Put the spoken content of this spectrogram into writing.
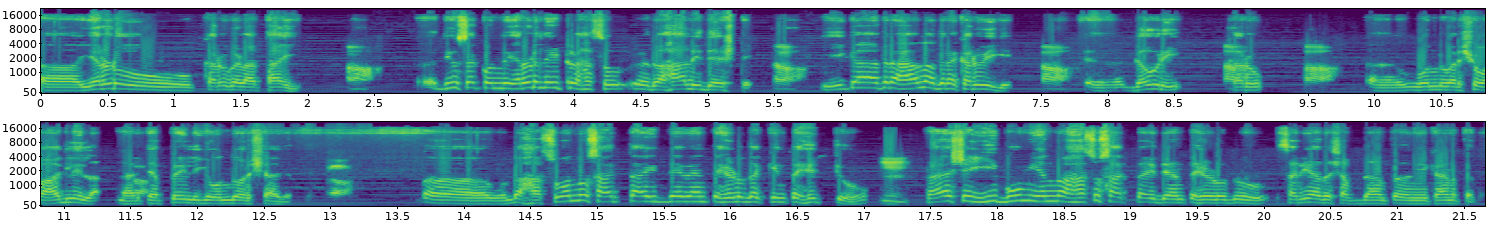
ಆ, ಎರಡು ಕರುಗಳ ತಾಯಿ. ದಿವಸಕ್ಕೊಂದು ಎರಡು ಲೀಟರ್ ಹಸು ಇದು ಹಾಲಿದೆ ಅಷ್ಟೇ. ಈಗ ಅದರ ಹಾಲು ಅದರ ಕರುವಿಗೆ. ಗೌರಿ ಕರು. ಆ, ಒಂದು ವರ್ಷವೂ ಆಗ್ಲಿಲ್ಲ. ನಾಳೆ ಏಪ್ರಿಲ್ಗೆ ಒಂದು ವರ್ಷ ಆಗುತ್ತೆ. ಒಂದು ಹಸುವನ್ನು ಸಾಕ್ತಾ ಇದ್ದೇವೆ ಅಂತ ಹೇಳುವುದಕ್ಕಿಂತ ಹೆಚ್ಚು. ಪ್ರಾಯಶಃ ಈ ಭೂಮಿಯನ್ನು ಹಸು ಸಾಕ್ತಾ ಇದೆ ಅಂತ ಹೇಳೋದು ಸರಿಯಾದ ಶಬ್ದ ಅಂತ ನನಗೆ ಕಾಣುತ್ತದೆ.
